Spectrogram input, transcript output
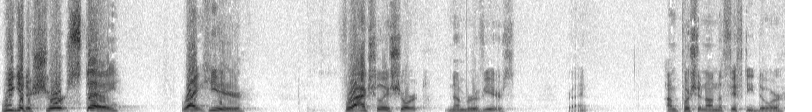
We get a short stay right here for actually a short number of years, right? I'm pushing on the 50 door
